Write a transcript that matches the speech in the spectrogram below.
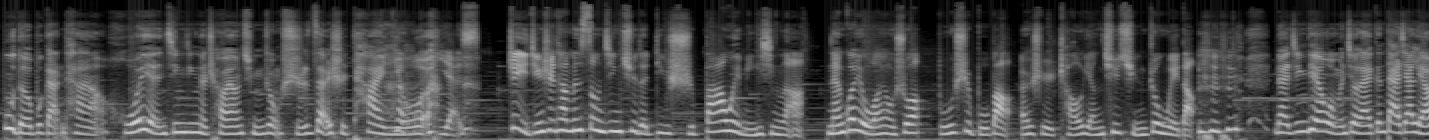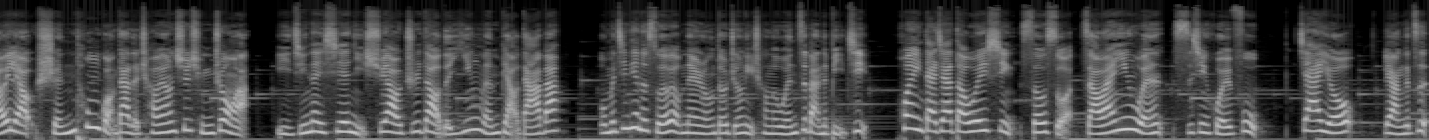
不得不感叹啊，火眼金睛的朝阳群众实在是太牛了。yes，这已经是他们送进去的第十八位明星了啊。难怪有网友说，不是不报，而是朝阳区群众味道。那今天我们就来跟大家聊一聊神通广大的朝阳区群众啊，以及那些你需要知道的英文表达吧。我们今天的所有内容都整理成了文字版的笔记，欢迎大家到微信搜索“早安英文”，私信回复“加油”两个字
